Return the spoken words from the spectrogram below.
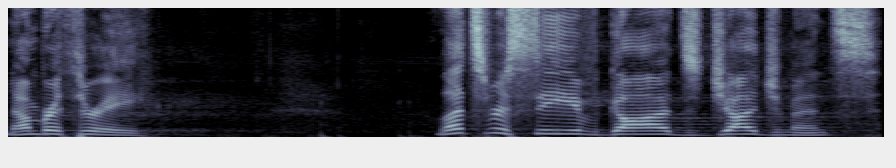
Number three, let's receive God's judgments,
